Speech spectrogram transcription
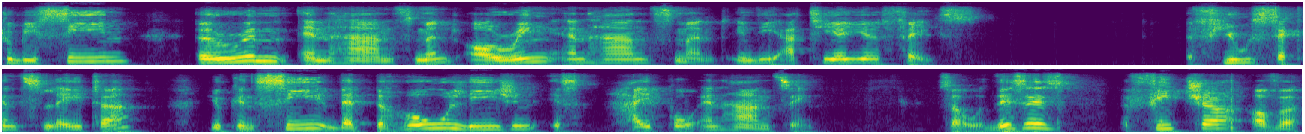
to be seen a rim enhancement or ring enhancement in the arterial phase. A few seconds later, you can see that the whole lesion is hypoenhancing. So this is a feature of a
